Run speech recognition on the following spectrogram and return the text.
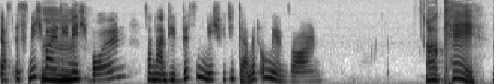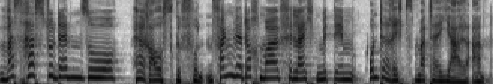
Das ist nicht, weil mhm. die nicht wollen, sondern die wissen nicht, wie die damit umgehen sollen. Okay. Was hast du denn so herausgefunden? Fangen wir doch mal vielleicht mit dem Unterrichtsmaterial an.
